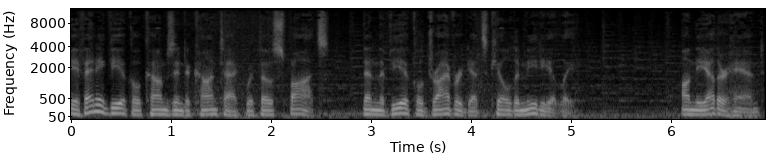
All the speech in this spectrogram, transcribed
If any vehicle comes into contact with those spots, then the vehicle driver gets killed immediately. On the other hand,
